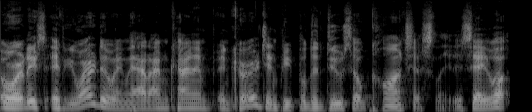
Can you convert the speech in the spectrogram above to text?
or at least if you are doing that, I'm kind of encouraging people to do so consciously. To say, look,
